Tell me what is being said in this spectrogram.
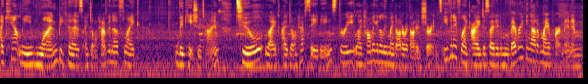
I can't leave one because I don't have enough like vacation time. Two, like I don't have savings. Three, like how am I going to leave my daughter without insurance? Even if like I decided to move everything out of my apartment and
